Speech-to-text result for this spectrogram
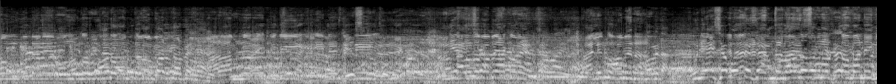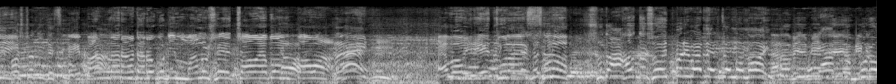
সংবিধানের অন্তর্ভুক্ত আর আপনারা যদি এটা যদি নিয়ে আলোচনা করেন তাহলে তো হবে না। উনি এসে বলতেছে আমরা জুলাই মানে কি? কষ্ট দিতেছি। এই বাংলার আঠারো কোটি মানুষের চাওয়া এবং পাওয়া। এবং এই জুলাই সনদ শুধু আহত শহীদ পরিবারদের জন্য নয় পুরো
